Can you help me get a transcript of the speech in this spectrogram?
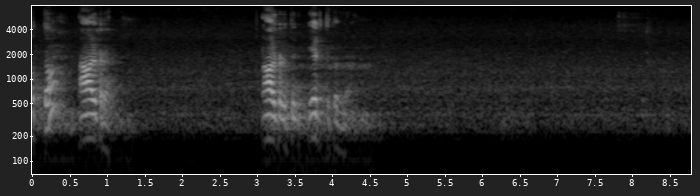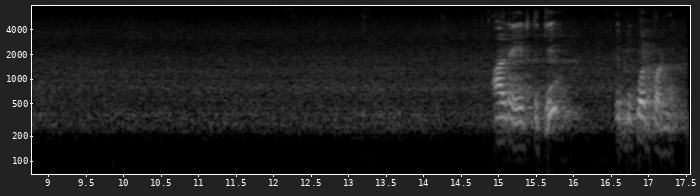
மொத்தம் நாலரை. நாலரை துணி எடுத்துக்கோங்க. ஆல்ரை எடுத்துட்டு இப்படி கோட் போடணும்.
